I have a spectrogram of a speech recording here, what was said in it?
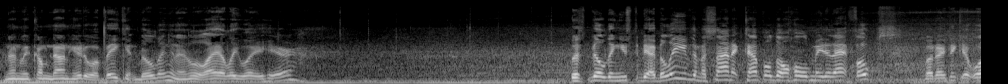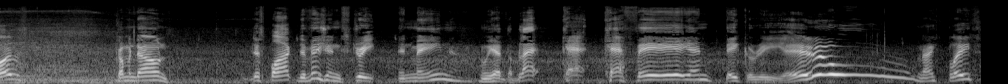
And then we come down here to a vacant building in a little alleyway here. This building used to be, I believe, the Masonic Temple. Don't hold me to that, folks, but I think it was. Coming down this block, Division Street in Main, we have the Black Cat Cafe and Bakery. Ew, nice place.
